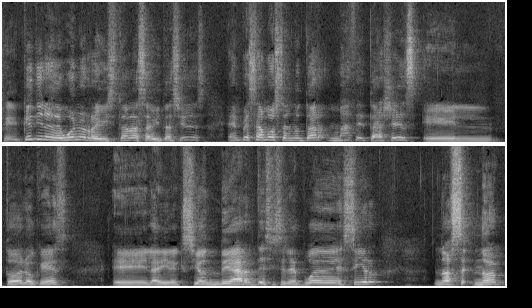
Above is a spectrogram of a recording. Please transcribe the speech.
Sí. ¿Qué tiene de bueno revisitar las habitaciones? Empezamos a notar más detalles en todo lo que es eh, la dirección de arte, si se le puede decir. No sé, no,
